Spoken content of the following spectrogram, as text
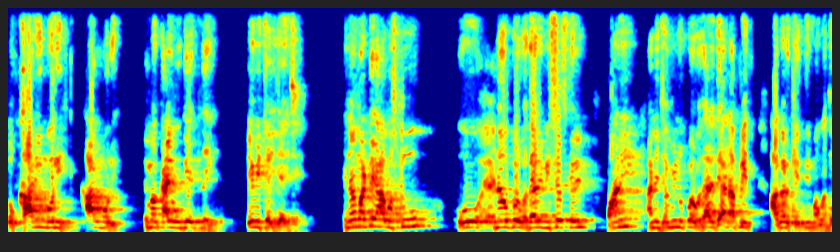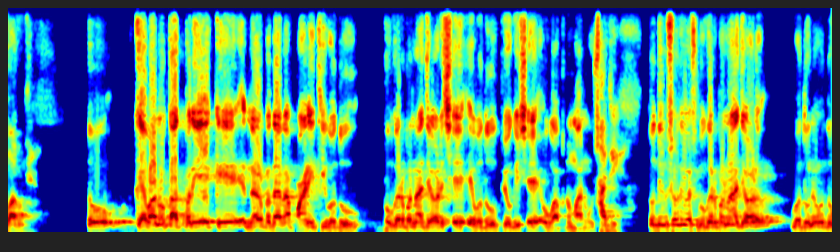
તો ખારી મોરી, ખાર મોરી, એમાં કાંઈ ઉગે જ નહીં, એવી થઈ જાય છે. એના માટે આ વસ્તુ એના ઉપર વધારે વિશેષ કરીને પાણી અને જમીન ઉપર વધારે ધ્યાન આપીને આગળ ખેતીમાં વધવાનું છે. તો કહેવાનો તાત્પર્ય એ કે નર્મદાના પાણીથી વધુ ભૂગર્ભના જળ છે એ વધુ ઉપયોગી છે એવું આપનું માનવું છે. હાજી. તો દિવસો દિવસ ભૂગર્ભના જળ વધુ ને વધુ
